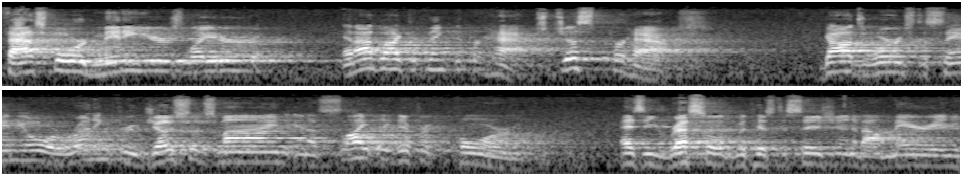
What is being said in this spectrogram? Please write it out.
Fast forward many years later, and I'd like to think that perhaps, just perhaps, God's words to Samuel were running through Joseph's mind in a slightly different form as he wrestled with his decision about Mary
